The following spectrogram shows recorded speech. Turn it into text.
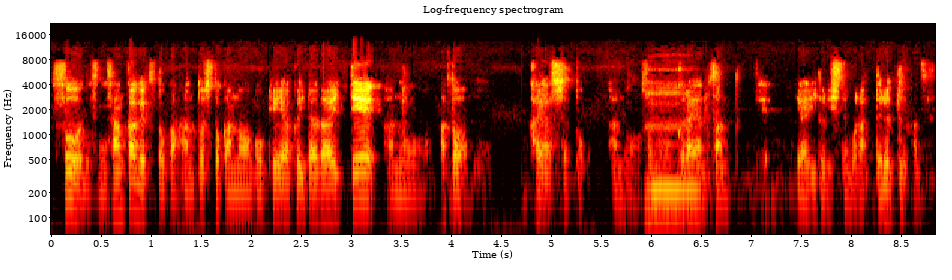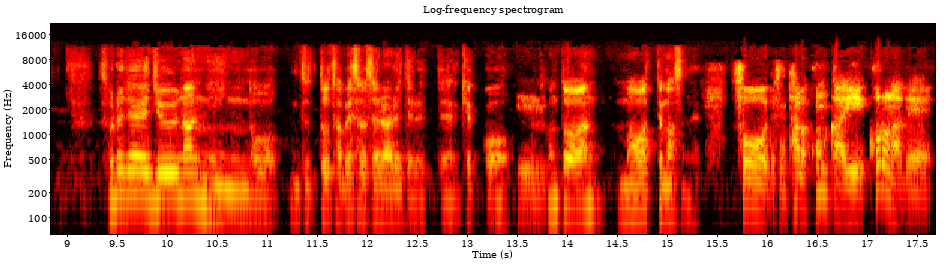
そうですね。3ヶ月とか半年とかのご契約いただいて、あの、あとはもう開発者と、あの、そうんのクライアントさんでやり取りしてもらってるっていう感じです。それで十何人をずっと食べさせられてるって結構、うん。本当は回ってますね。そうですね。ただ今回コロナで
